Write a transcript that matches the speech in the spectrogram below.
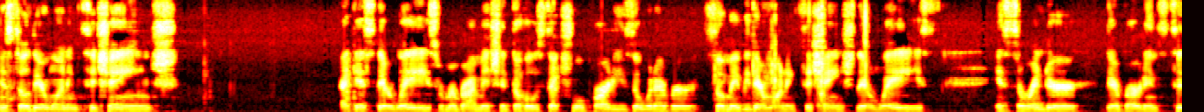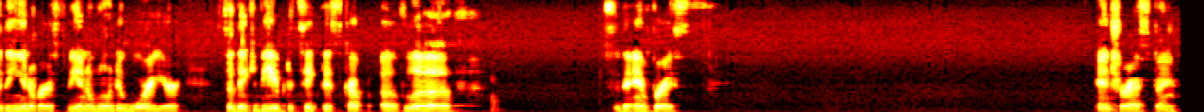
And so they're wanting to change, I guess, their ways. Remember, I mentioned the whole sexual parties or whatever. So maybe they're wanting to change their ways and surrender their burdens to the universe, being a wounded warrior, so they can be able to take this cup of love to the Empress. Interesting.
